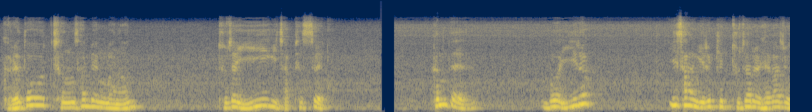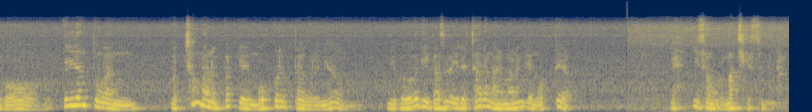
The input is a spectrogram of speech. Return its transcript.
그래도 1,300만 원 투자 이익이 잡혔어요. 근데 뭐 1억 이상 이렇게 투자를 해가지고 1년 동안 뭐 천만 원밖에 못 벌었다 그러면 이거 어디 가서 이래 자랑할 만한 게 못 돼요. 네, 이상으로 마치겠습니다.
